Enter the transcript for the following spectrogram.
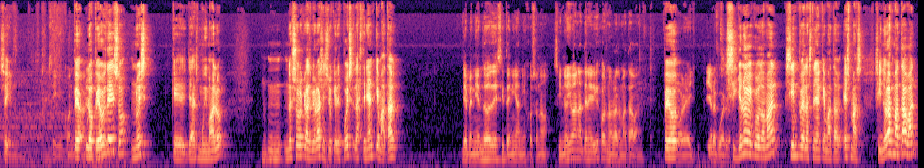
Sí. Sí, con- Pero lo peor de eso no es que ya es muy malo, mm, no es solo que las violasen, sino que después las tenían que matar. Dependiendo de si tenían hijos o no. Si no iban a tener hijos, no las mataban. Pero Por ello, yo recuerdo. si yo no recuerdo mal, siempre las tenían que matar. Es más, si no las mataban,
